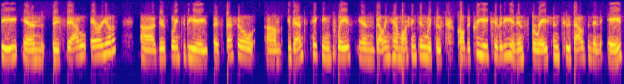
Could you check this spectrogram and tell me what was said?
be in the Seattle area. Uh, there's going to be a, a special um, event taking place in Bellingham, Washington, which is called the Creativity and Inspiration 2008.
